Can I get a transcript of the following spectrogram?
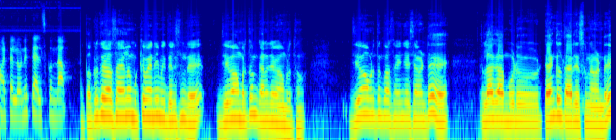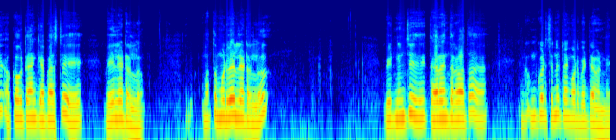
మాటల్లోనే తెలుసుకుందాం. ప్రకృతి వ్యవసాయంలో ముఖ్యమైనవి మీకు తెలిసిందే జీవామృతం ఘనజీవామృతం. జీవామృతం కోసం ఏం చేసామంటే ఇలాగా మూడు ట్యాంకులు తయారు చేసుకున్నామండి. ఒక్కొక్క ట్యాంక్ కెపాసిటీ వెయ్యి లీటర్లు. మొత్తం మూడు వేల లీటర్లు. వీటి నుంచి తయారైన తర్వాత ఇంకో ఇంకోటి చిన్న ట్యాంక్ ఒకటి పెట్టామండి.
